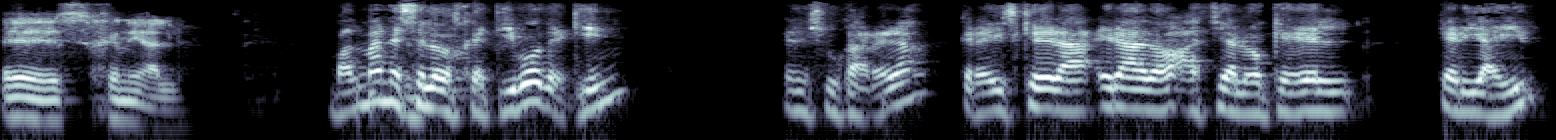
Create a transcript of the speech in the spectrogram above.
es genial. ¿Batman es el objetivo de King en su carrera? ¿Creéis que era, era hacia lo que él quería ir?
